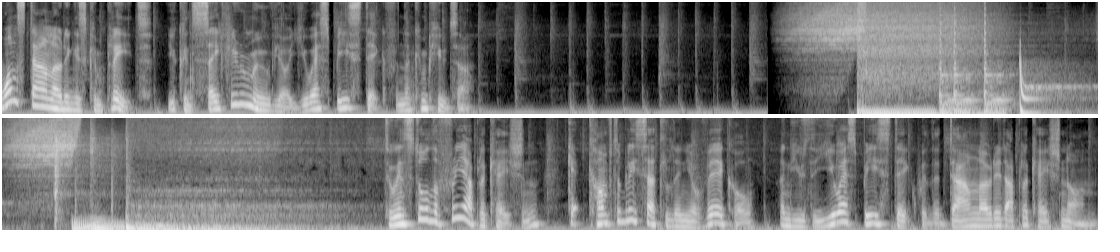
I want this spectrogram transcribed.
Once downloading is complete, you can safely remove your USB stick from the computer. To install the free application, get comfortably settled in your vehicle and use the USB stick with the downloaded application on.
